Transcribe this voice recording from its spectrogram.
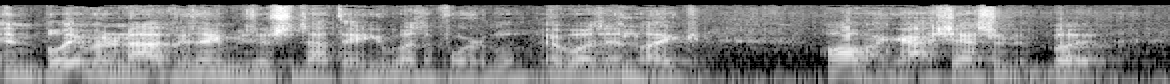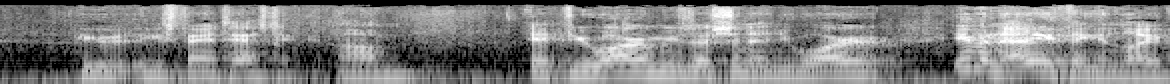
and believe it or not, if there's any musicians out there, he was affordable. It wasn't like, oh my gosh, that's but he he's fantastic. Um, if you are a musician and you are even anything in life,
